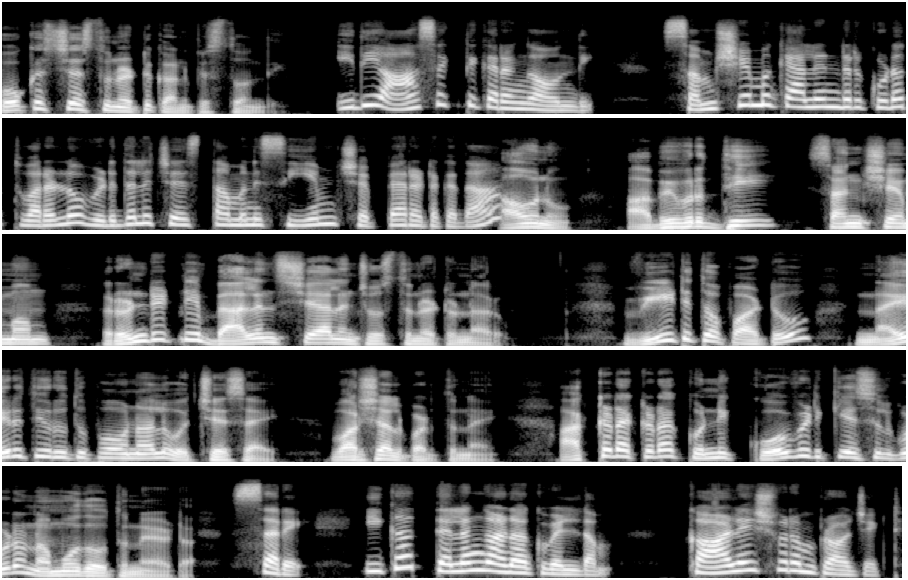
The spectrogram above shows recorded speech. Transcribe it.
ఫోకస్ చేస్తున్నట్టు కనిపిస్తోంది. ఇది ఆసక్తికరంగా ఉంది. సంక్షేమ క్యాలెండర్ కూడా త్వరలో విడుదల చేస్తామని సీఎం చెప్పారట కదా? అవును అభివృద్ధి సంక్షేమం రెండింటినీ బ్యాలెన్స్ చేయాలని చూస్తున్నట్టున్నారు. వీటితో పాటు నైరుతి ఋతుపవనాలు వచ్చేశాయి వర్షాలు పడుతున్నాయి. అక్కడక్కడ కొన్ని కోవిడ్ కేసులు కూడా నమోదవుతున్నాయట. సరే ఇక తెలంగాణకు వెళ్దాం. కాళేశ్వరం ప్రాజెక్ట్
